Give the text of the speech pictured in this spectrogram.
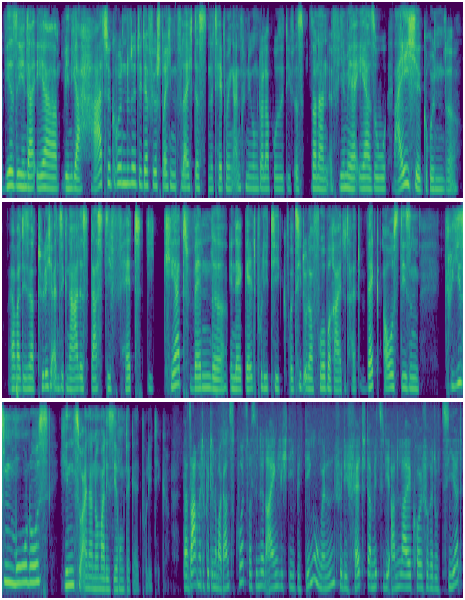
wir sehen da eher weniger harte Gründe, die dafür sprechen, vielleicht, dass eine Tapering-Ankündigung Dollar positiv ist, sondern vielmehr eher so weiche Gründe. Ja, weil dies natürlich ein Signal ist, dass die Fed die Kehrtwende in der Geldpolitik vollzieht oder vorbereitet hat. Weg aus diesem Krisenmodus hin zu einer Normalisierung der Geldpolitik. Dann sag mir doch bitte noch mal ganz kurz, was sind denn eigentlich die Bedingungen für die Fed, damit sie die Anleihekäufe reduziert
